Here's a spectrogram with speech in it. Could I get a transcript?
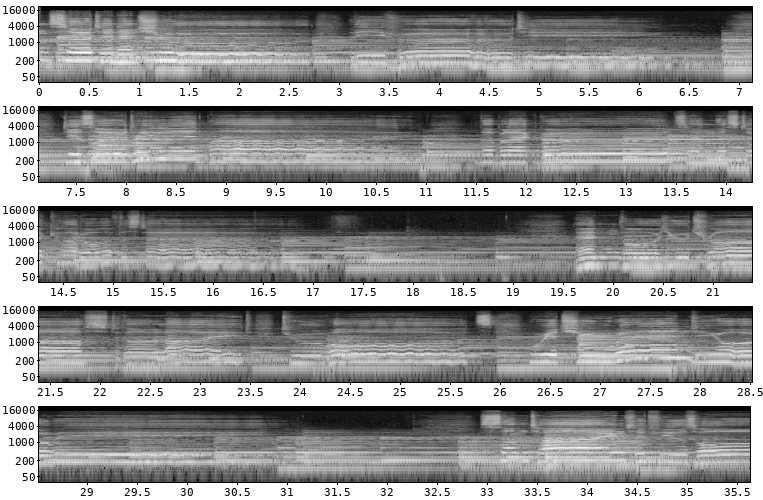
uncertain and surely hurting, deserted by the blackbirds and the staccato of the staff. And though you trust the light towards which you went, Sometimes it feels all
